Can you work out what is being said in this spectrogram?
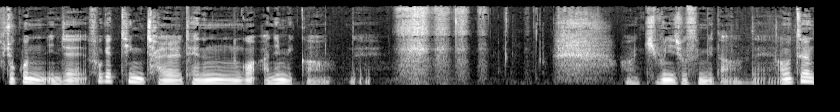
무조건 이제 소개팅 잘 되는 거 아닙니까? 네. 아, 기분이 좋습니다. 네. 아무튼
